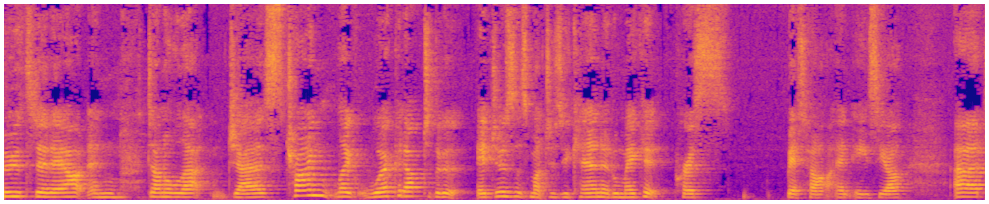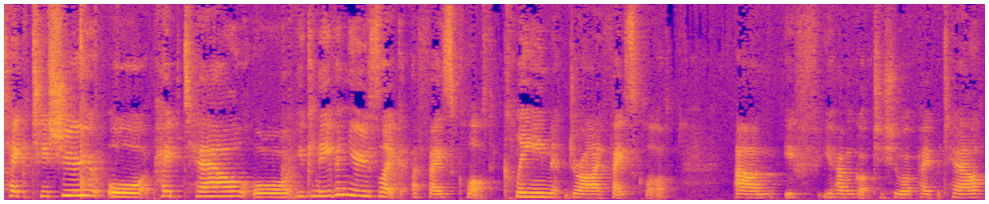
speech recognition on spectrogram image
Smoothed it out and done all that jazz, try and like work it up to the edges as much as you can. It'll make it press better and easier. Uh, take a tissue or a paper towel or you can even use like a face cloth, clean, dry face cloth um, if you haven't got tissue or paper towel.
